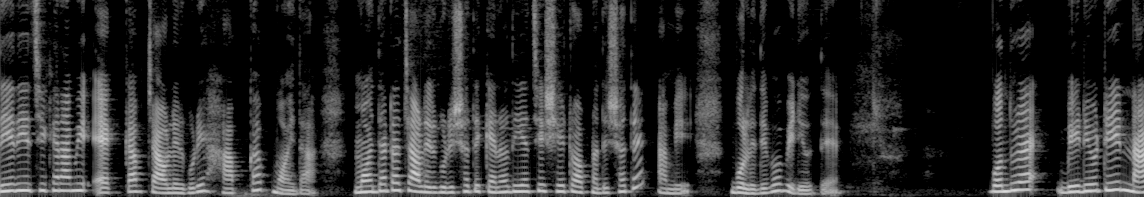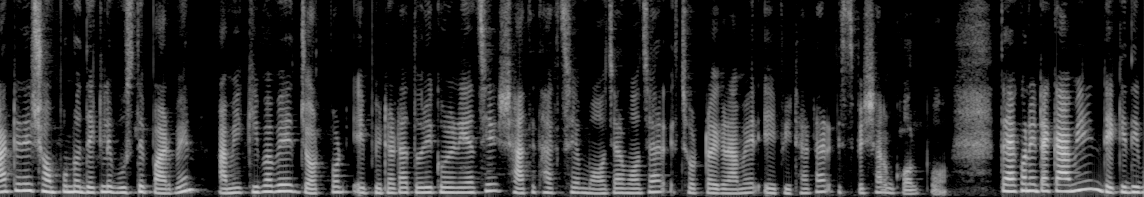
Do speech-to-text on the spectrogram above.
দিয়ে দিয়েছি এখানে আমি এক কাপ চাউলের গুঁড়ি হাফ কাপ ময়দা। ময়দাটা চাউলের গুঁড়ির সাথে কেন দিয়েছি সেটা আপনাদের সাথে আমি বলে দেব ভিডিওতে। বন্ধুরা ভিডিওটি না টেনে সম্পূর্ণ দেখলে বুঝতে পারবেন। আমি কীভাবে জটপট এই পিঠাটা তৈরি করে নিয়েছি? সাথে থাকছে মজার মজার ছোট্ট গ্রামের এই পিঠাটার স্পেশাল গল্প। তো এখন এটাকে আমি ডেকে দিব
